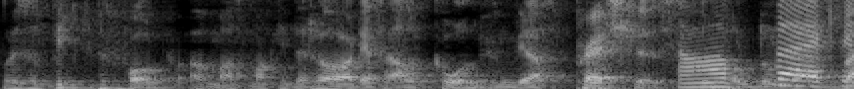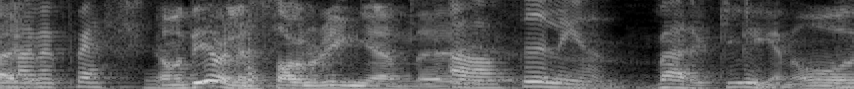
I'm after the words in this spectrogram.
och det är så viktigt för folk. att man- man kan inte röra deras alkohol, liksom deras precious. Ja, Folk- de- verkligen här med precious. Ja men det är väl en Sagan om ringen. eh, Ja, feelingen. Mm. Verkligen. Och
